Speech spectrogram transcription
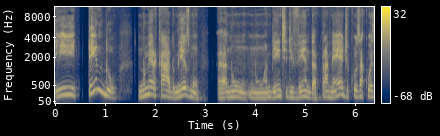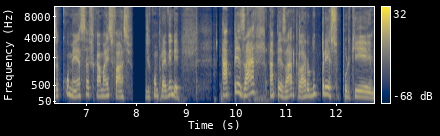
E tendo no mercado mesmo, uh, num, num ambiente de venda para médicos, a coisa começa a ficar mais fácil de comprar e vender. Apesar, apesar, claro, do preço, porque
